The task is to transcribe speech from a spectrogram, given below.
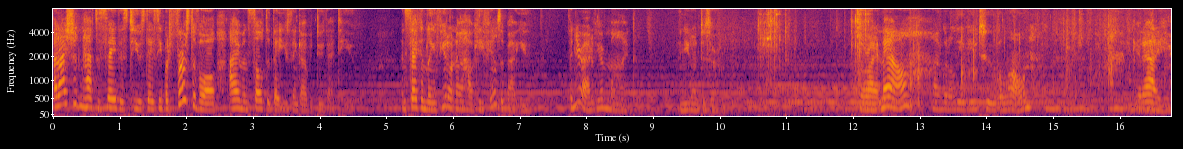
And I shouldn't have to say this to you, Stacey, but first of all, I am insulted that you think I would do that to you. And secondly, if you don't know how he feels about you, then you're out of your mind. And you don't deserve him. So right now, I'm gonna leave you two alone. Get out of here.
